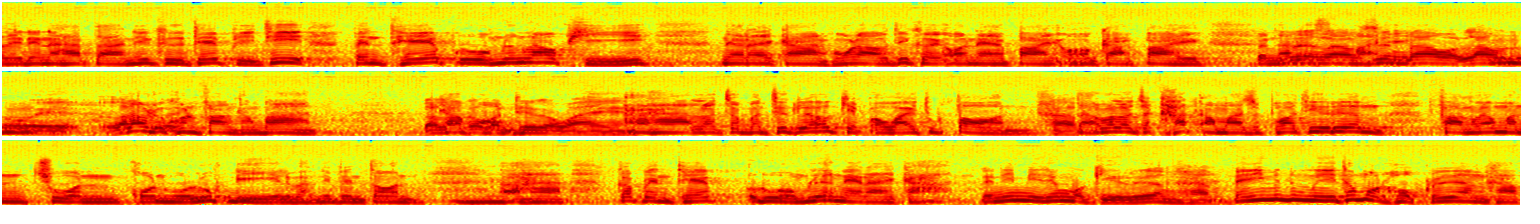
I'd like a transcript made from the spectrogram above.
เลยเนี่ยนะฮะแต่นี่คือเทปผีที่เป็นเทปรวมเรื่องเล่าผีในรายการของเราที่เคยออนแอร์ไปออกอากาศไปเป็นเรื่องเล่าตั้แต่สมัยซึ่งเล่าเล่าโดยเล่าโดยคนฟังทางบ้าน แล้วเราก็คบผมบันทึกเอาไว้ อ่าฮะเราจะบันทึกแล้วก็เก็บเอาไว้ทุกตอน ครับ แต่ว่าเราจะคัดเอามาเฉพาะที่เรื่องฟังแล้วมันชวนขนหัวลุกดีอะไรแบบนี้เป็นต้นอ่าฮะก็เป็นเทปรวมเรื่องในรายการแล้วนี่มีทั้งหมดกี่เรื่องครับในนี้มันมีทั้งหมด 6 เรื่องครับ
